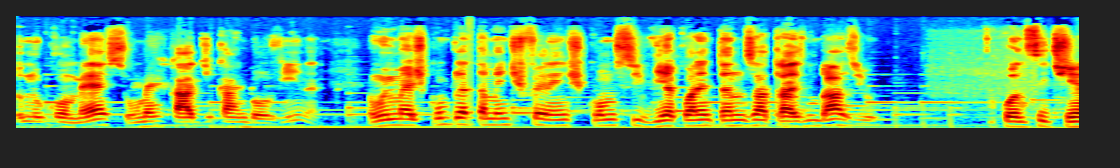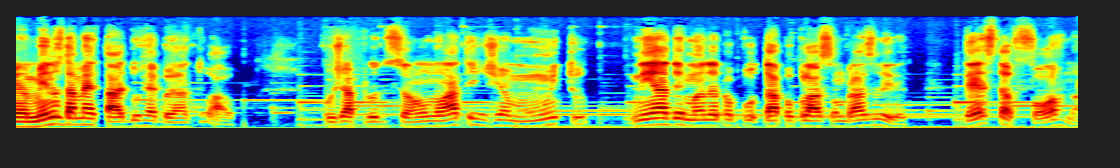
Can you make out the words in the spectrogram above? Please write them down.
no comércio o mercado de carne bovina é uma imagem completamente diferente como se via 40 anos atrás no Brasil, quando se tinha menos da metade do rebanho atual, cuja produção não atingia muito nem a demanda da população brasileira. Desta forma,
